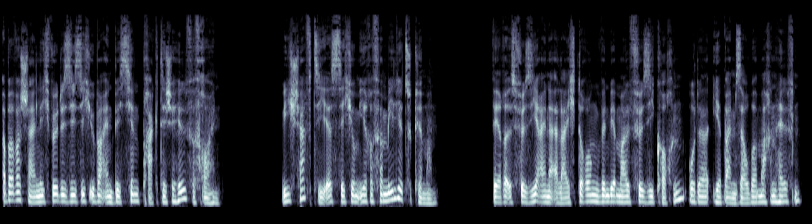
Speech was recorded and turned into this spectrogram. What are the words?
aber wahrscheinlich würde sie sich über ein bisschen praktische Hilfe freuen. Wie schafft sie es, sich um ihre Familie zu kümmern? Wäre es für sie eine Erleichterung, wenn wir mal für sie kochen oder ihr beim Saubermachen helfen?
